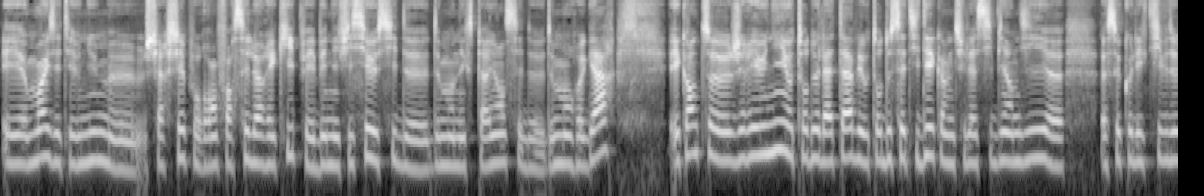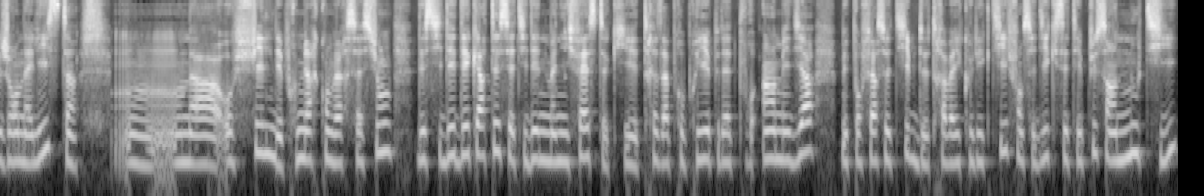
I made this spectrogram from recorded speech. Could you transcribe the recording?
Et moi, ils étaient venus me chercher pour renforcer leur équipe et bénéficier aussi de, mon expérience et de, mon regard. Et quand j'ai réuni autour de la table et autour de cette idée, comme tu l'as si bien dit, ce collectif de journalistes, on a au fil des premières conversations décidé d'écarter cette idée de manifeste qui est très appropriée peut-être pour un média, mais pour faire ce type de travail collectif, on s'est dit que c'était plus un outil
